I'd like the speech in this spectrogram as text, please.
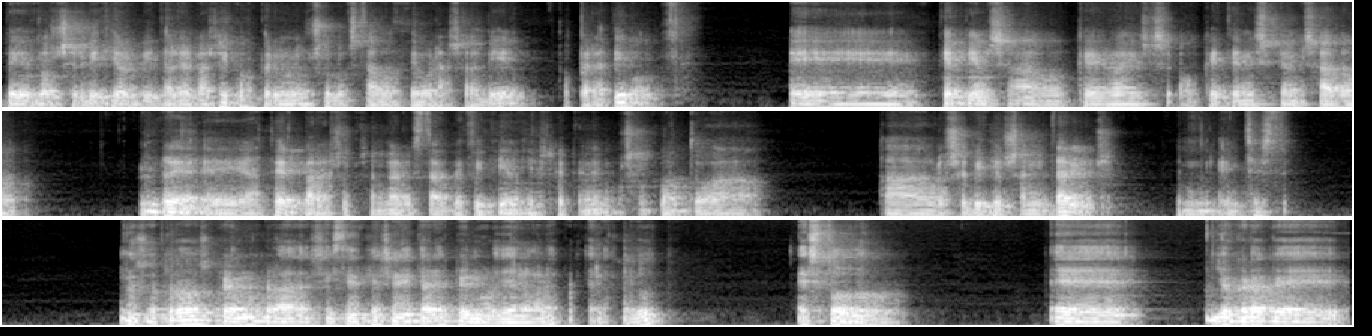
de dos servicios vitales básicos, pero uno solo está 12 horas al día operativo. Eh, qué piensa o qué, o qué tenéis pensado eh, hacer para subsanar estas deficiencias que tenemos en cuanto a, los servicios sanitarios en, Cheste. Nosotros creemos que la asistencia sanitaria es primordial ahora porque la salud es todo. Eh, yo creo que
